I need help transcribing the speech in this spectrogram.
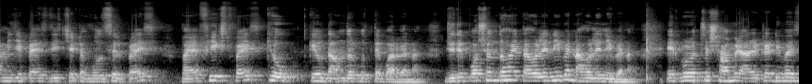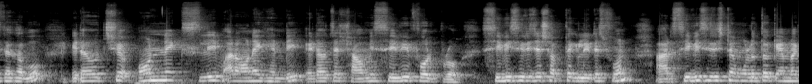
আমি যে প্রাইস দিচ্ছি এটা হোলসেল প্রাইস ভাইয়া ফিক্সড প্রাইস কেউ কেউ দাম দর করতে পারবে না। যদি পছন্দ হয় তাহলে নিবে, না হলে নিবে না। এরপর হচ্ছে শাওমির আরেকটা ডিভাইস দেখাবো। এটা হচ্ছে অনেক স্লিম আর অনেক হ্যান্ডি এটা হচ্ছে Xiaomi Civi four pro Civi সিরিজের সব থেকে লেটেস্ট ফোন আর সিভি সিরিজটা মূলত ক্যামেরা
